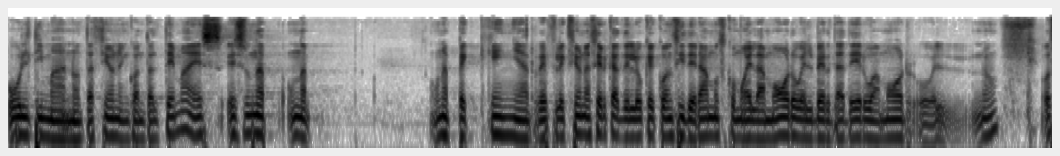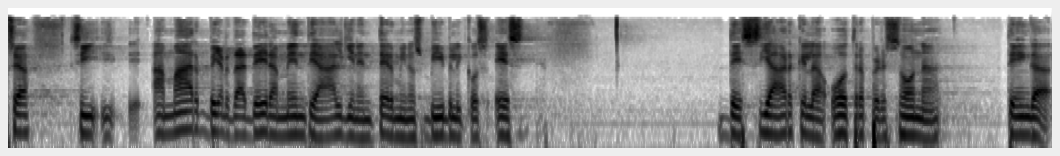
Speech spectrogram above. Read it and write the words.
última anotación en cuanto al tema es, es una, una, una pequeña reflexión acerca de lo que consideramos como el amor o el verdadero amor o el, ¿no? O sea, si amar verdaderamente a alguien en términos bíblicos es desear que la otra persona tenga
